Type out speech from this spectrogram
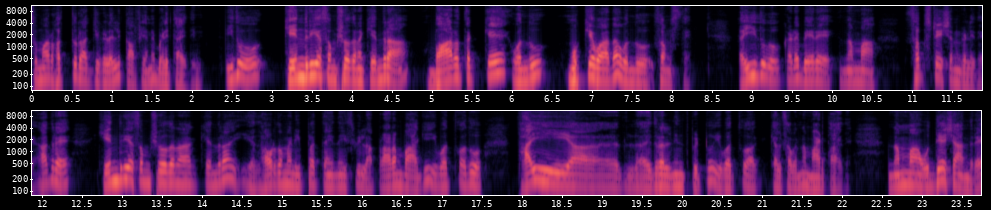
ಸುಮಾರು ಹತ್ತು ರಾಜ್ಯಗಳಲ್ಲಿ ಕಾಫಿಯನ್ನು ಬೆಳೀತಾ ಇದ್ದೀವಿ. ಇದು ಕೇಂದ್ರೀಯ ಸಂಶೋಧನಾ ಕೇಂದ್ರ ಭಾರತಕ್ಕೆ ಒಂದು ಮುಖ್ಯವಾದ ಒಂದು ಸಂಸ್ಥೆ. ಐದು ಕಡೆ ಬೇರೆ ನಮ್ಮ ಸಬ್ ಸ್ಟೇಷನ್ಗಳಿದೆ ಆದರೆ ಕೇಂದ್ರೀಯ ಸಂಶೋಧನಾ ಕೇಂದ್ರ ಸಾವಿರದ ಒಂಬೈನೂರ ಇಪ್ಪತ್ತೈದನೇ ಇಸ್ವಿಲ ಪ್ರಾರಂಭ ಆಗಿ ಇವತ್ತು ಅದು ತಾಯಿಯ ಇದರಲ್ಲಿ ನಿಂತುಬಿಟ್ಟು ಇವತ್ತು ಆ ಕೆಲಸವನ್ನು ಮಾಡ್ತಾ ಇದೆ. ನಮ್ಮ ಉದ್ದೇಶ ಅಂದರೆ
